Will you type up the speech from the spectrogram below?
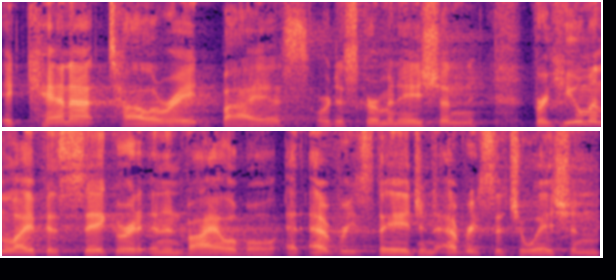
It cannot tolerate bias or discrimination, for human life is sacred and inviolable. At every stage, in every situation,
